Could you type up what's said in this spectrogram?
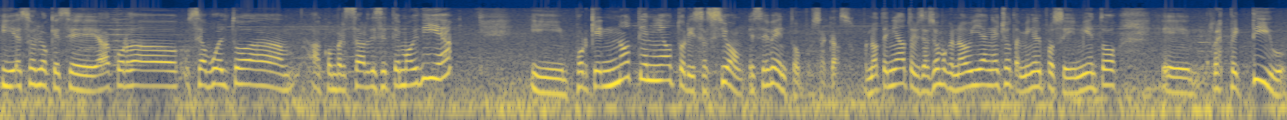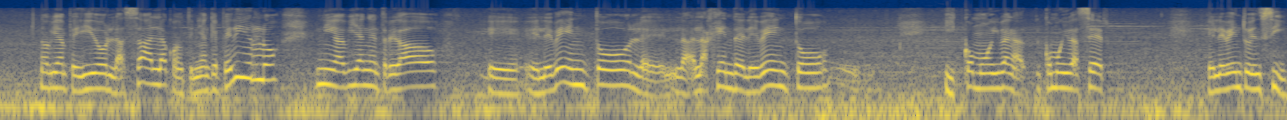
Y eso es lo que se ha acordado, se ha vuelto a, conversar de ese tema hoy día y porque no tenía autorización ese evento, por si acaso. No tenía autorización porque no habían hecho también el procedimiento eh, respectivo. No habían pedido la sala cuando tenían que pedirlo, ni habían entregado eh, el evento, la, agenda del evento y cómo, iban cómo iba a ser el evento en sí.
